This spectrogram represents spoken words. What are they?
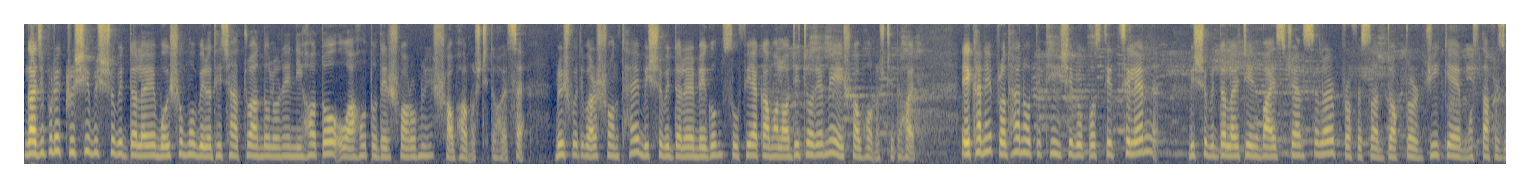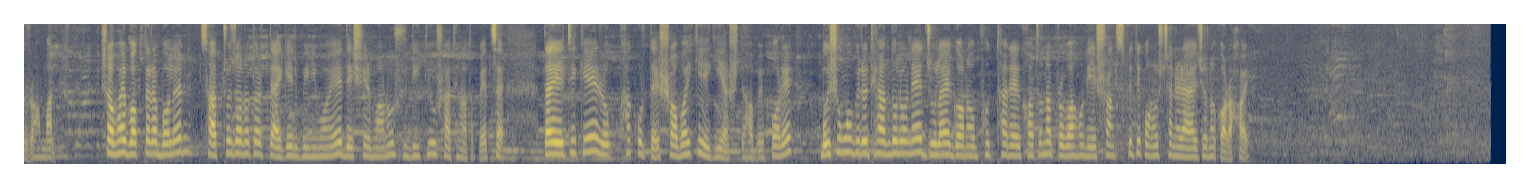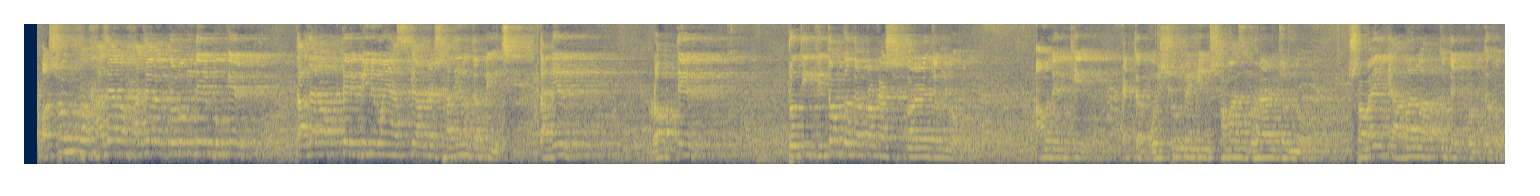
গাজীপুরে কৃষি বিশ্ববিদ্যালয়ে বৈষম্য বিরোধী ছাত্র আন্দোলনে নিহত ও আহতদের স্মরণে সভা অনুষ্ঠিত হয়েছে। বৃহস্পতিবার সন্ধ্যায় বিশ্ববিদ্যালয়ের বেগম সুফিয়া কামাল অডিটোরিয়ামে এই সভা অনুষ্ঠিত হয়। এখানে প্রধান অতিথি হিসেবে উপস্থিত ছিলেন বিশ্ববিদ্যালয়টির vice chancellor professor doctor G K Mostafizur Rahman. সভায় বক্তারা বলেন, ছাত্র জনতার ত্যাগের বিনিময়ে দেশের মানুষ দ্বিতীয় স্বাধীনতা পেয়েছে। তাই এটিকে রক্ষা করতে সবাইকে এগিয়ে আসতে হবে। পরে বৈষম্য বিরোধী আন্দোলনে জুলাই গণ অভ্যুত্থানের ঘটনা প্রবাহ নিয়ে সাংস্কৃতিক অনুষ্ঠানের আয়োজনও করা হয়। তাদের রক্তের প্রতি কৃতজ্ঞতা প্রকাশ করার জন্য আমাদেরকে একটা বৈষম্যহীন সমাজ গড়ার জন্য সবাইকে আবারও আত্মত্যাগ করতে হবে।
